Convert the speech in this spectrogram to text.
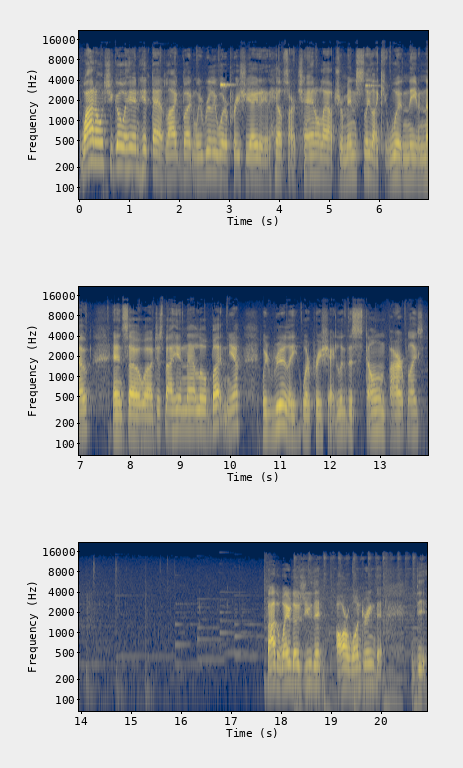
why don't you go ahead and hit that like button? We really would appreciate it. It helps our channel out tremendously like you wouldn't even know. And so uh, just by hitting that little button, yeah, we really would appreciate it. Look at this stone fireplace. By the way, those of you that are wondering that the,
